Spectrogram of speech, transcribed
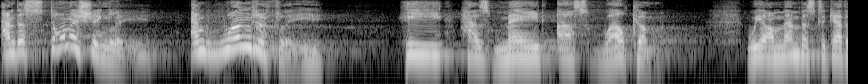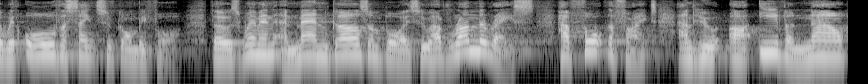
and astonishingly and wonderfully, he has made us welcome. We are members together with all the saints who've gone before, those women and men, girls and boys who have run the race, have fought the fight, and who are even now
